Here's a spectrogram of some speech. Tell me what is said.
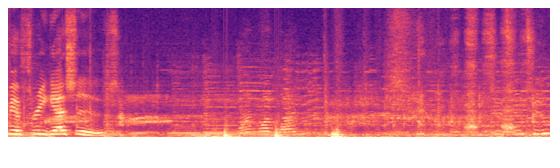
give you three guesses. One one one. Two two two.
